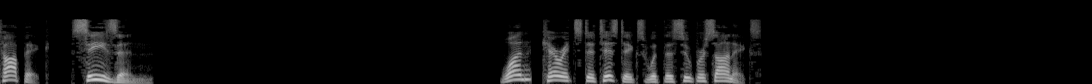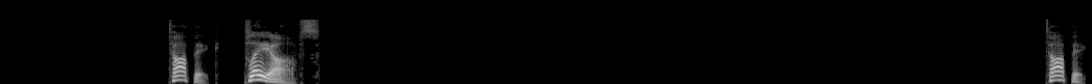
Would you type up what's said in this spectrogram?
Topic: Season. 1. Carat statistics with the Supersonics. Topic: Playoffs. Topic:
